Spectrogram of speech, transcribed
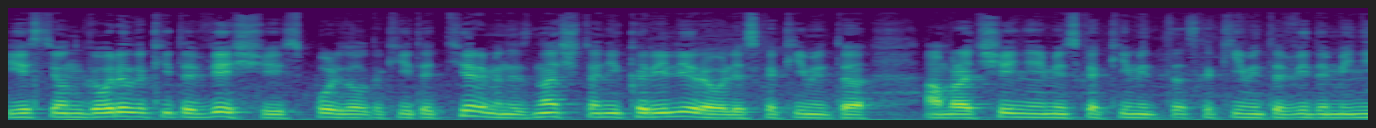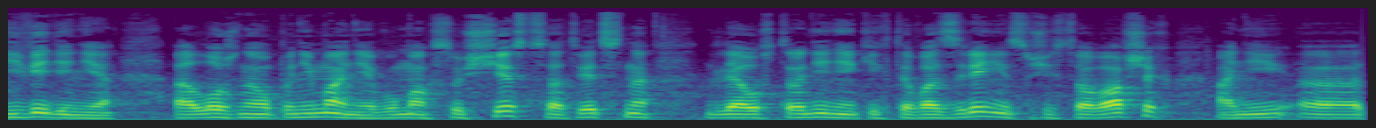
Если он говорил какие-то вещи, использовал какие-то термины, значит они коррелировали с какими-то омрачениями, с какими-то, с какими-то видами неведения, э, ложного понимания в умах существ, соответственно, для устранения каких-то воззрений, существовавших, они э,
